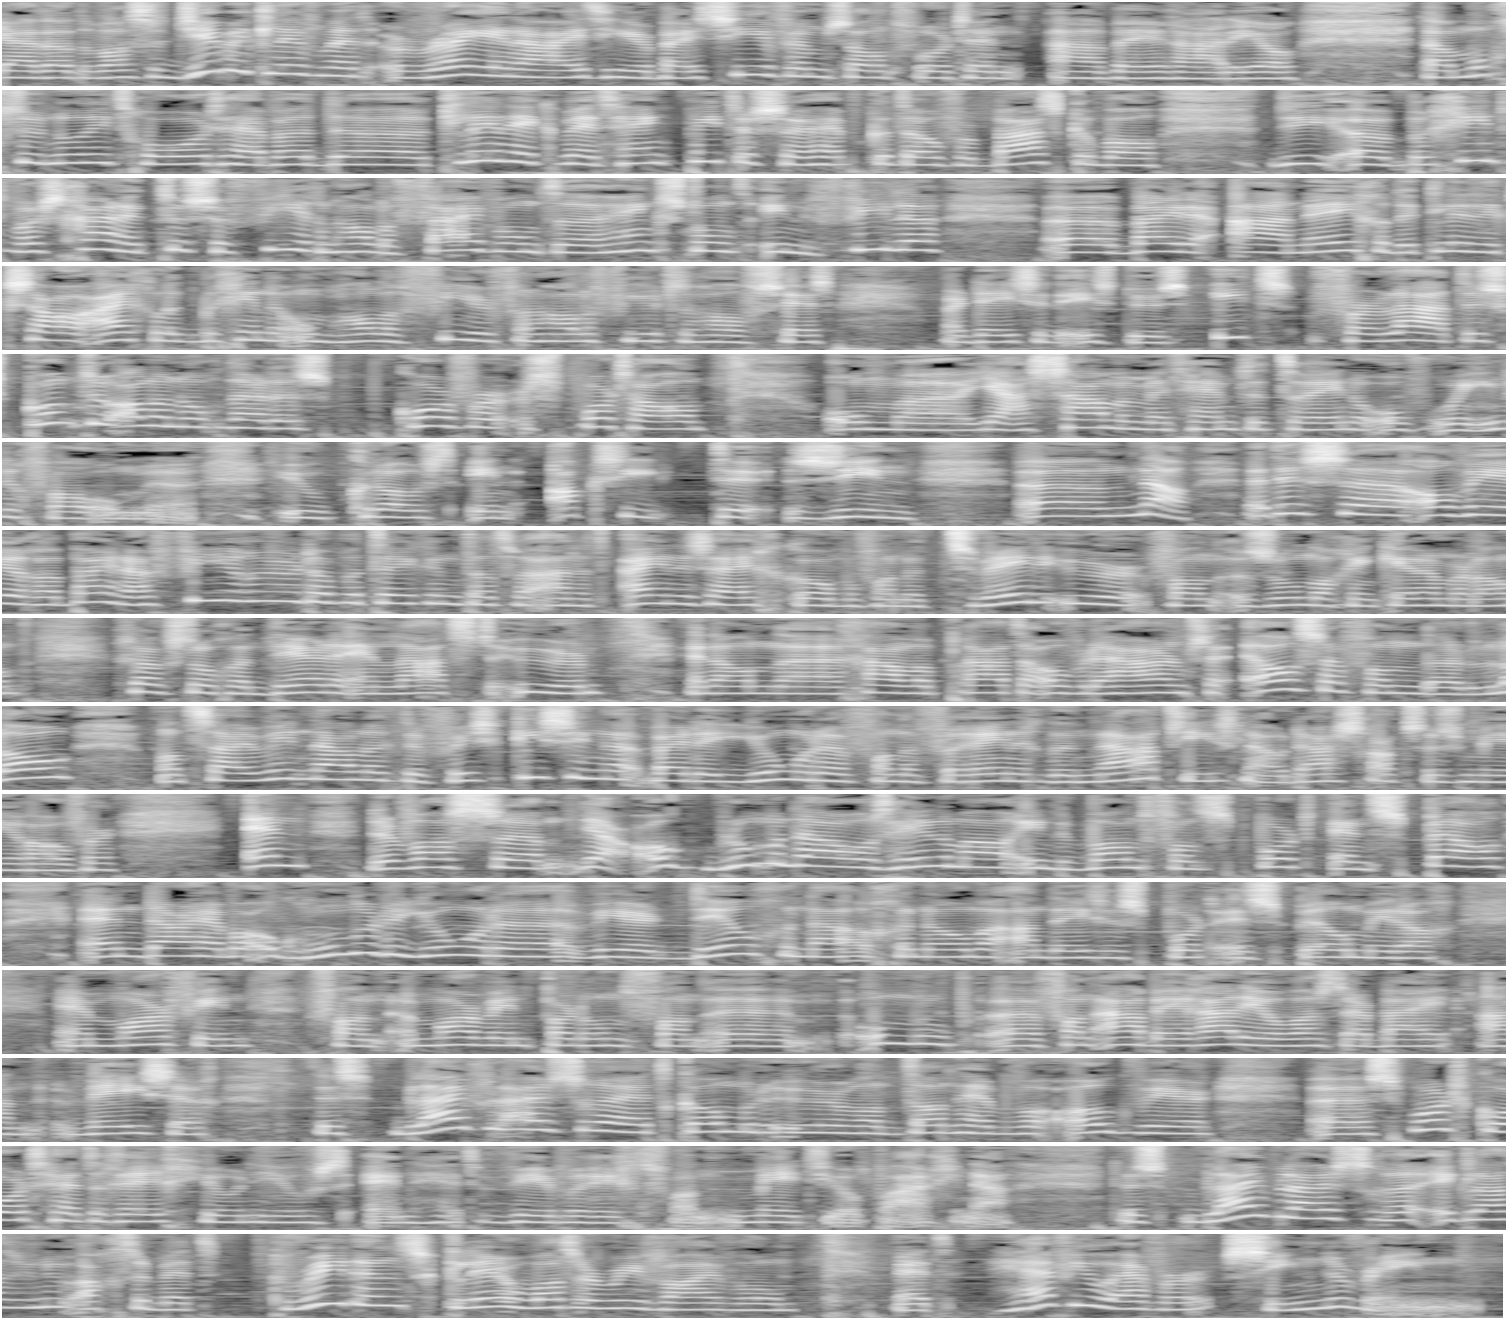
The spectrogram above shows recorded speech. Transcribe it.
Ja, dat was Jimmy Cliff met Reggae Night hier bij CFM Zandvoort en AB Radio. Nou, mocht u het nog niet gehoord hebben, de clinic met Henk Pietersen, heb ik het over basketbal. Die uh, begint waarschijnlijk tussen 4 en half 5, want uh, Henk stond in de file uh, bij de A9. De clinic zou eigenlijk beginnen om half 4, van half 4 tot half 6. Maar deze is dus iets verlaat. Dus komt u alle nog naar de Corver Sporthal om ja, samen met hem te trainen of in ieder geval om uw kroost in actie te zien. Ehm, nou, het is alweer bijna 4 uur. Dat betekent dat we aan het einde zijn gekomen van het tweede uur van Zondag in Kennemerland. Straks nog een derde en laatste uur. En dan uh, gaan we praten over de Haarlemse Elsa van der Loo. Want zij wint namelijk de verkiezingen bij de jongeren van de Verenigde Naties. Nou, daar straks dus meer over. En er was, uh, ja, ook Bloemendaal was helemaal in de band van sport en spel. En daar hebben ook honderden jongeren weer deelgenomen aan deze sport- en spelmiddag. En Marvin van, uh, Marvin, pardon, van Omroep van AB Radio was daarbij aanwezig. Dus blijf luisteren het komende uur, want dan hebben we ook weer uh, Sportkort, het regio nieuws en het weerbericht van Meteopagina. Dus blijf luisteren. Ik laat u nu achter met Credence Clearwater Revival met Have You Ever Seen the Rain?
